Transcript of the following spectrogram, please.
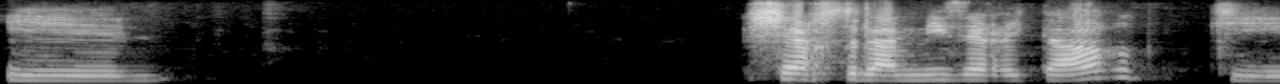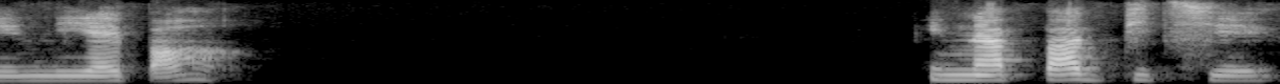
il cherche de la miséricorde qui n'y est pas. Il n'a pas de pitié.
